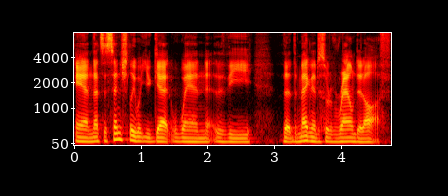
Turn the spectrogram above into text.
And that's essentially what you get when the the, the magnet is sort of rounded off.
